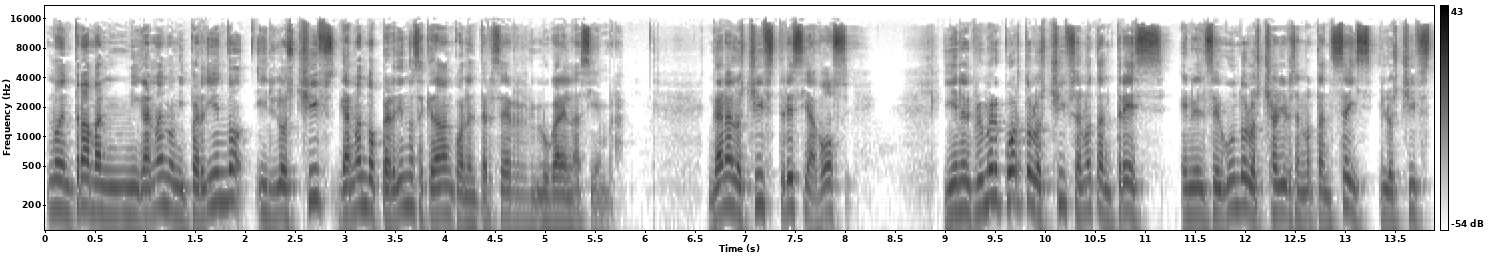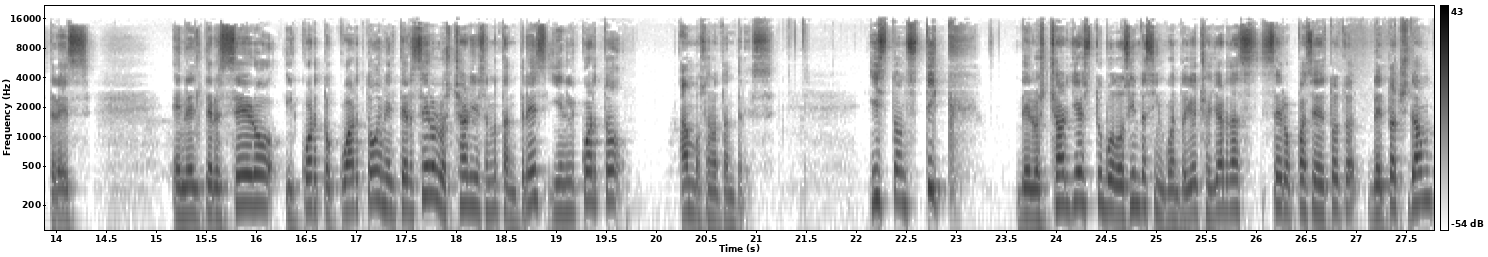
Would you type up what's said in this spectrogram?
no entraban ni ganando ni perdiendo y los Chiefs ganando o perdiendo se quedaban con el tercer lugar en la siembra. Ganan los Chiefs 13 a 12. Y en el primer cuarto los Chiefs anotan 3, en el segundo los Chargers anotan 6 y los Chiefs 3. En el tercero y cuarto cuarto, en el tercero los Chargers anotan 3 y en el cuarto ambos anotan 3. Easton Stick de los Chargers tuvo 258 yardas, 0 pases de, touchdown,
